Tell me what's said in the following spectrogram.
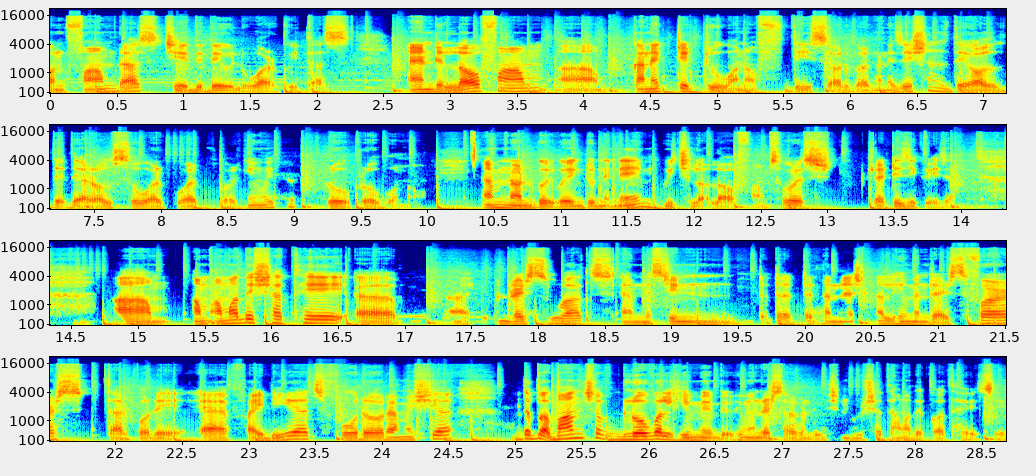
কনফার্মড আস যে they will work with us and a law firm um, connected to one of these org- organizations they all they, they are also work, work working with pro pro bono i'm not go- going to name which law, law um, আম- আমাদের সাথে human rights watch amnesty international human rights first তারপরে FIDH forum Asia the bunch of global human rights অর্গানাইজেশনগুলোর সাথে আমাদের কথা হয়েছে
